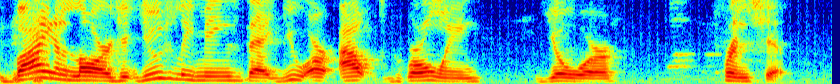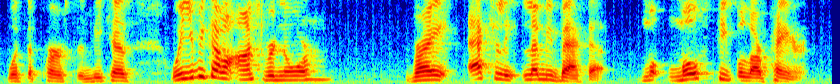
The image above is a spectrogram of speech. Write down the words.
by and large, it usually means that you are outgrowing your friendship. with the person because when you become an entrepreneur, right? Actually, let me back up. M- most people are parents,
